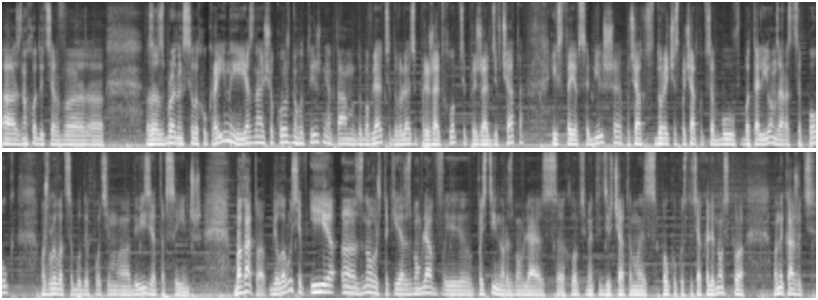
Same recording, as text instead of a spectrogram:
е, знаходиться в а, збройних силах України. І я знаю, що кожного тижня там додаються, додаються, приїжджають хлопці, приїжджають дівчата. Їх стає все більше. Початку до речі, спочатку це був батальйон, зараз це полк. Можливо, це буде потім дивізія та все інше. Багато білорусів, і знову ж таки я розмовляв і постійно розмовляю з хлопцями та дівчатами з полку Костуця Каліновського. Вони кажуть,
